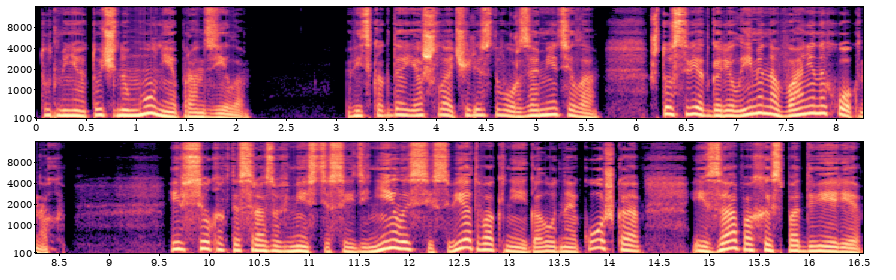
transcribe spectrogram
Тут меня точно молния пронзила. Ведь когда я шла через двор, заметила, что свет горел именно в Ваниных окнах. И все как-то сразу вместе соединилось, и свет в окне, и голодная кошка, и запах из-под двери.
